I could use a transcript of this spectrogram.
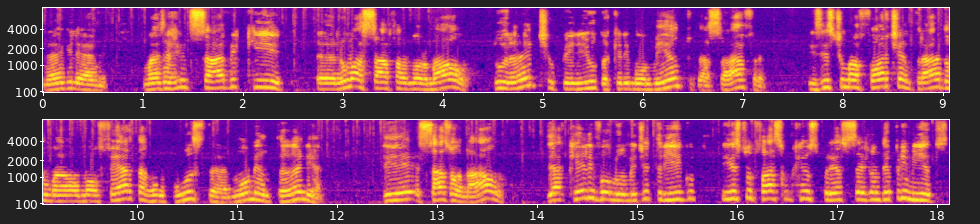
né, Guilherme? Mas a gente sabe que é, numa safra normal, durante o período, aquele momento da safra, existe uma forte entrada, uma, uma oferta robusta, momentânea, de sazonal, de aquele volume de trigo isso faz com que os preços sejam deprimidos.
